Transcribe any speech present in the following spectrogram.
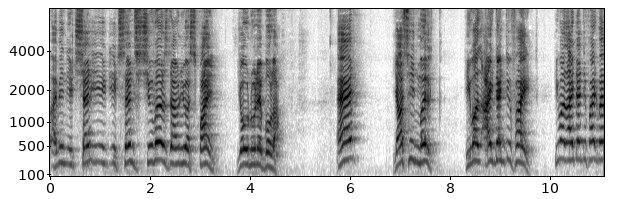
I mean it it it sends shivers down your spine जो उन्होंने बोला। And Yasin Malik he was identified he was identified by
